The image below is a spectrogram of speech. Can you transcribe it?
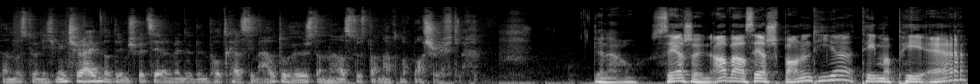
dann musst du nicht mitschreiben. Oder im Speziellen, wenn du den Podcast im Auto hörst, dann hast du es dann auch nochmal schriftlich. Genau, sehr schön. Ah, sehr spannend hier, Thema PR.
